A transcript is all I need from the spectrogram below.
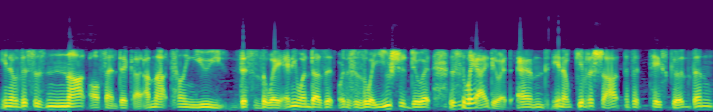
you know, this is not authentic. I'm not telling you this is the way anyone does it, or this is the way you should do it. This is the way I do it, and you know, give it a shot. If it tastes good, then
